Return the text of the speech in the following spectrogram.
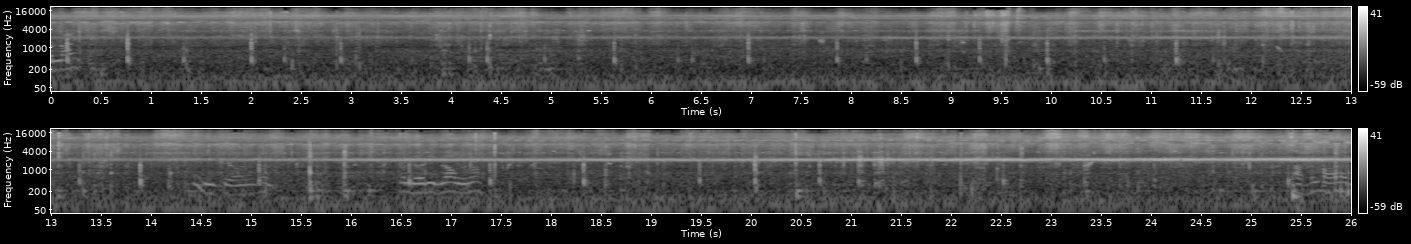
ตัวน้อยไม่มีตัวแล้วก็ต้องเดินอีกร่องเนาะ ตัดไม่มาเลย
